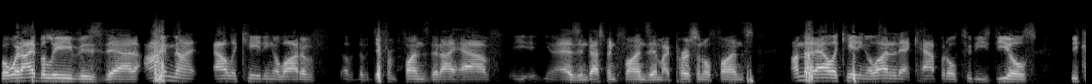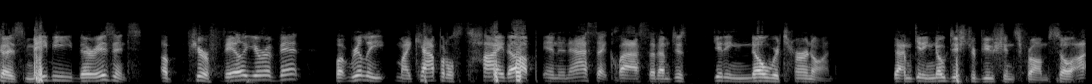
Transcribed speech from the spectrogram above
but what I believe is that I'm not allocating a lot of, of the different funds that I have you know, as investment funds and my personal funds. I'm not allocating a lot of that capital to these deals because maybe there isn't a pure failure event, but really my capital's tied up in an asset class that I'm just getting no return on that I'm getting no distributions from. So I,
